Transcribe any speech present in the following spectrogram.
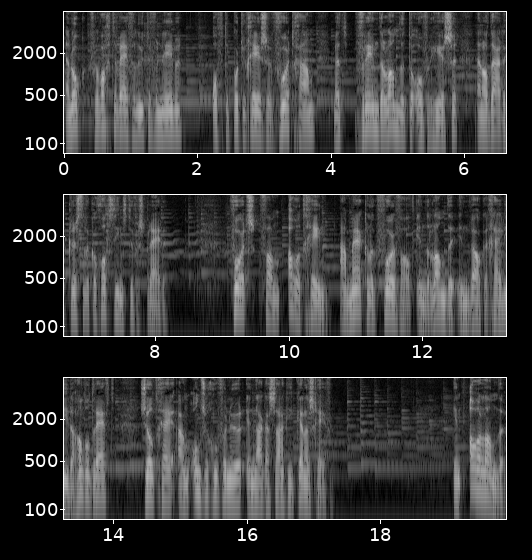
En ook verwachten wij van u te vernemen of de Portugezen voortgaan met vreemde landen te overheersen en aldaar de christelijke godsdienst te verspreiden. Voorts van al hetgeen aanmerkelijk voorvalt in de landen in welke gij lieden handel drijft, zult gij aan onze gouverneur in Nagasaki kennis geven. In alle landen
